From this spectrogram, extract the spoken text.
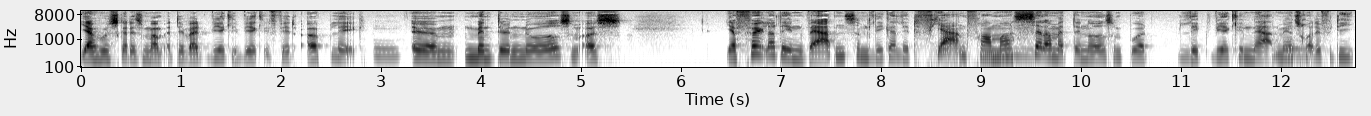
jeg husker det som om, at det var et virkelig, virkelig fedt oplæg, Mm. øh, men det er noget, som også jeg føler, det er en verden, som ligger lidt fjern fra mig, Mm. selvom at det er noget, som burde ligge virkelig nært. Men jeg Mm. tror, det er fordi,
